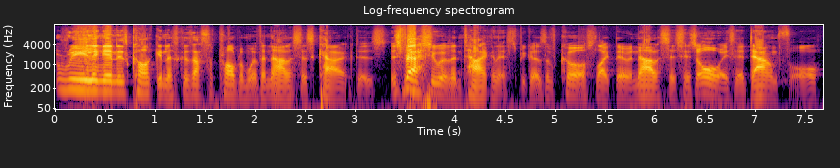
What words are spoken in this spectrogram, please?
reeling in his cockiness because that's the problem with analysis characters, especially with antagonists, because of course, like their analysis is always their downfall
